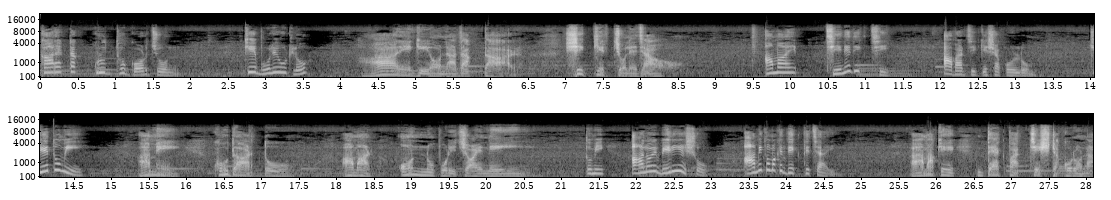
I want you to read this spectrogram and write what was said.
কার একটা ক্রুদ্ধ গর্জন। কে বলে উঠল, আর এগিয়েও না, ডাক্তার, শিগগির চলে যাও। আমায় চেনে দেখছি, আবার জিজ্ঞাসা করলুম, কে তুমি? আমি ক্ষুধার্ত, আমার অন্য পরিচয় নেই। তুমি আলোয় বেরিয়ে এসো, আমি তোমাকে দেখতে চাই। আমাকে দেখবার চেষ্টা করো না।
